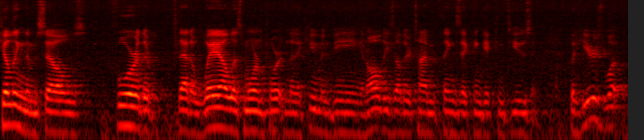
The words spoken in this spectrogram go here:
killing themselves for the, that a whale is more important than a human being and all these other time things that can get confusing. But here's what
